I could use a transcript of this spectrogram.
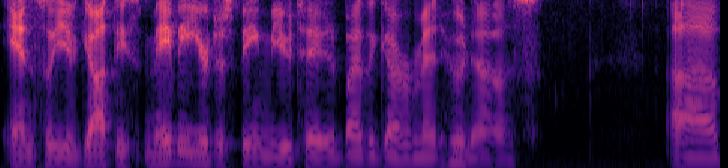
and so you've got these. Maybe you're just being mutated by the government. Who knows? Uh,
